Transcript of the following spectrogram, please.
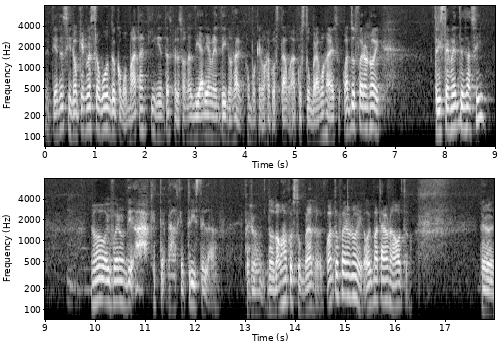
¿entiendes? Sino que en nuestro mundo, como matan 500 personas diariamente y nos, como que nos acostamos, acostumbramos a eso. ¿Cuántos fueron hoy? Tristemente es así. No, hoy fueron 10. Ah, qué tenaz, qué triste. Pero nos vamos acostumbrando. ¿Cuántos fueron hoy? Hoy mataron a otro. Pero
